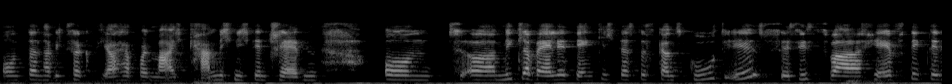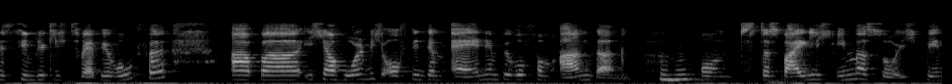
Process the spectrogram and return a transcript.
Und dann habe ich gesagt, ja, Herr Bäumer, ich kann mich nicht entscheiden. Und äh, mittlerweile denke ich, dass das ganz gut ist. Es ist zwar heftig, denn es sind wirklich zwei Berufe, aber ich erhole mich oft in dem einen Beruf vom anderen. Mhm. Und das war eigentlich immer so. Ich bin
